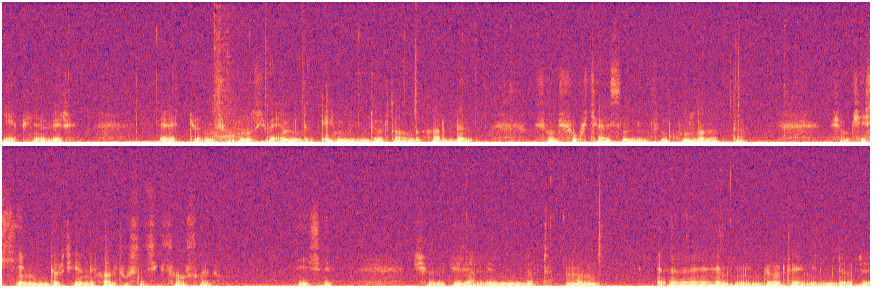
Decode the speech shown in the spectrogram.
yepyeni bir Evet görmüş olduğunuz gibi M4, M4 aldık harbiden. Şu an şok içerisindeyim. Film kullan hatta. Şu an keşke M4 yerine kar 98 alsaydım. Neyse. Şöyle güzel bir 24. Umarım eee hem 24'ü hem 24'ü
